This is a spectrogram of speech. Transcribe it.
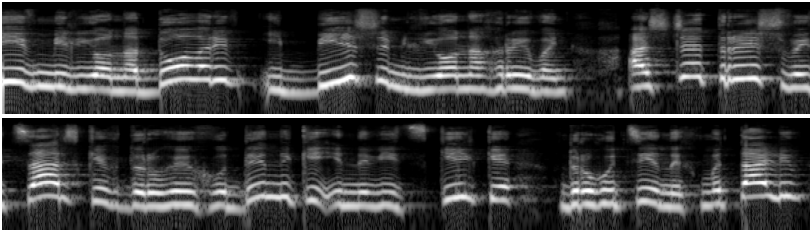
півмільйона доларів і більше мільйона гривень. А ще три швейцарських дорогих годинники і навіть скільки дорогоцінних металів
